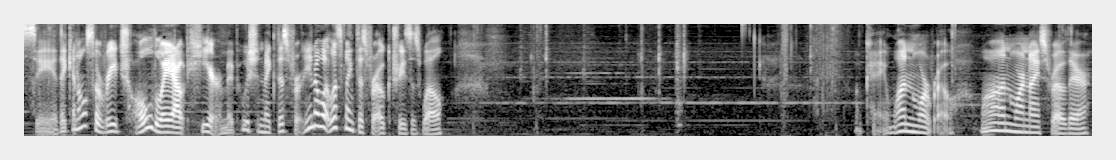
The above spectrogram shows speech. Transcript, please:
See. They can also reach all the way out here. Maybe we should make this for... You know what? Let's make this for oak trees as well. Okay, one more row. One more nice row there.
